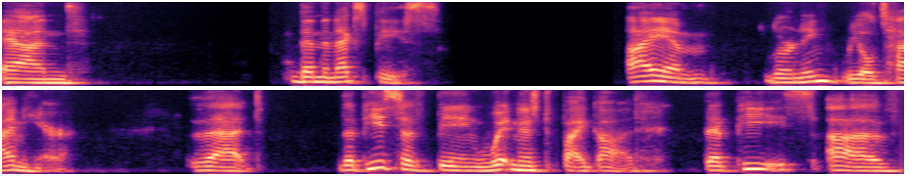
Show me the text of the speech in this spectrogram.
And then the next piece I am learning real time here that the piece of being witnessed by God, the piece of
